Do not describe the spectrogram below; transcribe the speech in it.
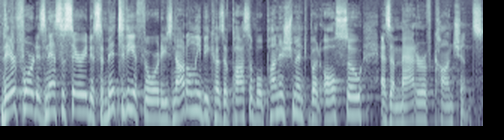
Therefore, it is necessary to submit to the authorities not only because of possible punishment, but also as a matter of conscience.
